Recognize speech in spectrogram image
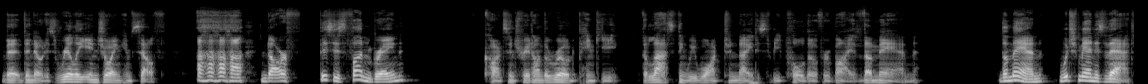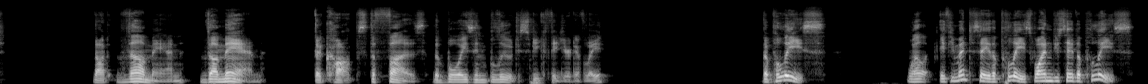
the, the note is really enjoying himself. Ha ha ha ha, Narf, this is fun, Brain. Concentrate on the road, Pinky. The last thing we want tonight is to be pulled over by the man. The man? Which man is that? Not the man, the man. The cops, the fuzz, the boys in blue, to speak figuratively. The police! Well, if you meant to say the police, why didn't you say the police?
